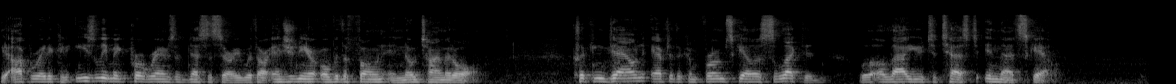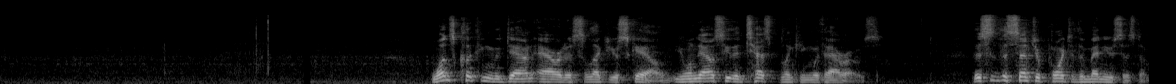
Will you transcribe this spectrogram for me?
The operator can easily make programs if necessary with our engineer over the phone in no time at all. Clicking down after the confirmed scale is selected will allow you to test in that scale. Once clicking the down arrow to select your scale, you will now see the test blinking with arrows. This is the center point of the menu system.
